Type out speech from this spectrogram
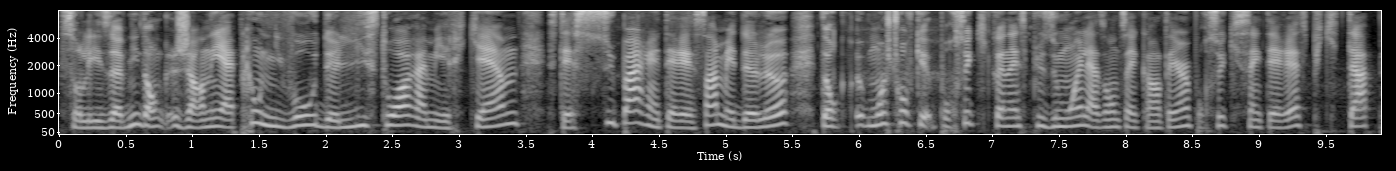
sur les ovnis. Donc, j'en ai appris au niveau de l'histoire américaine. C'était super intéressant, mais de là... Donc, moi, je trouve que pour ceux qui connaissent plus ou moins la zone 51, pour ceux qui s'intéressent puis qui tapent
